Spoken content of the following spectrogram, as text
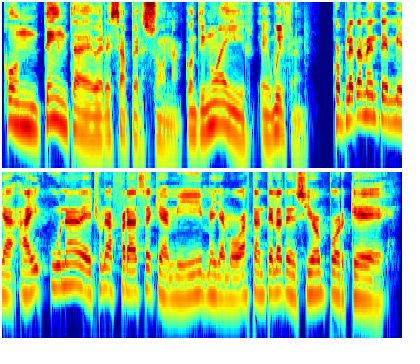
contenta de ver esa persona. Continúa ahí, eh, Wilfred. Completamente, mira, hay una, de hecho, una frase que a mí me llamó bastante la atención porque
